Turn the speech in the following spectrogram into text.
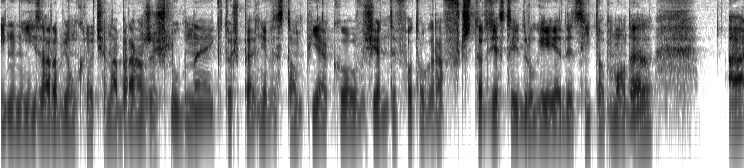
inni zarobią krocie na branży ślubnej, ktoś pewnie wystąpi jako wzięty fotograf w 42 edycji Top Model, a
